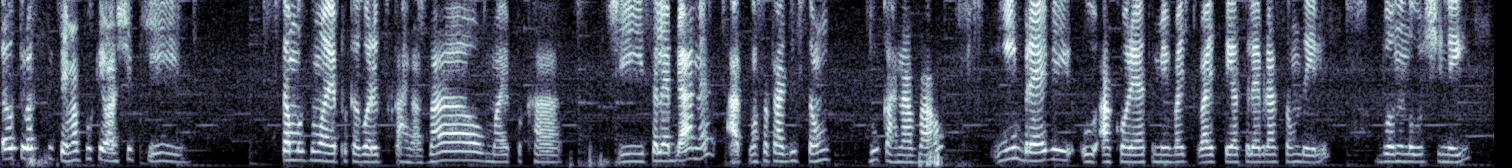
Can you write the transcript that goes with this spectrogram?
Eu trouxe esse tema porque eu acho que estamos numa época agora de carnaval, uma época de celebrar né, a nossa tradição do carnaval. E em breve a Coreia também vai, vai ter a celebração deles, do Ano Novo Chinês.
